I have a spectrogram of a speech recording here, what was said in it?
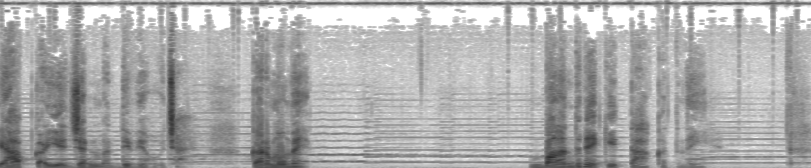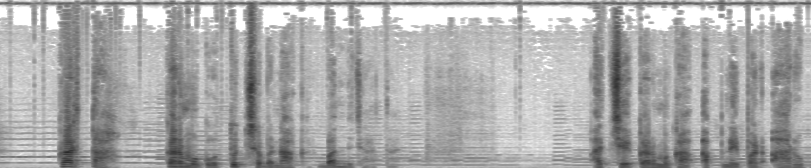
कि आपका ये जन्म दिव्य हो जाए। कर्मों में बांधने की ताकत नहीं कर्ता कर्म को तुच्छ बनाकर बंध जाता है। अच्छे कर्म का अपने पर आरोप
